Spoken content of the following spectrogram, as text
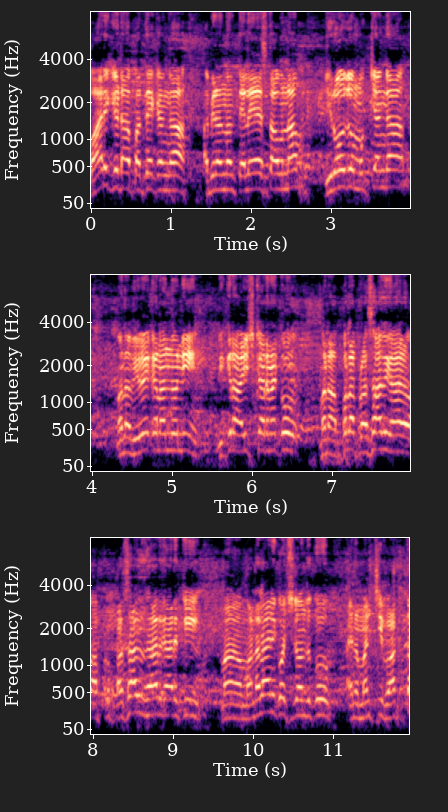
వారికి కూడా ప్రత్యేకంగా అభినందనలు తెలియజేస్తా ఉన్నాం. ఈరోజు ముఖ్యంగా మన వివేకానందుని విగ్రహ ఆవిష్కరణకు మన అప్పల ప్రసాద్ గారు అప్పల ప్రసాద్ సార్ గారికి మా మండలానికి వచ్చినందుకు ఆయన మంచి వక్త.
